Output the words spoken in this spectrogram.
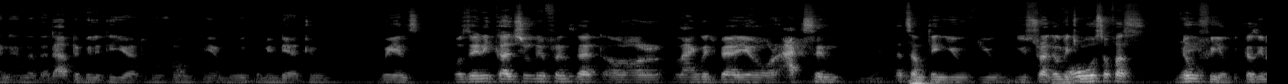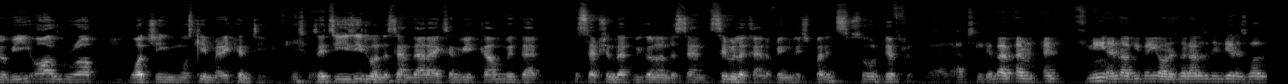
and, and the, the adaptability you have to do from you know moving from India to Wales. Was there any cultural difference that, or, or language barrier, or accent? That's something you you you struggle, which Oh. most of us do Yeah. feel because you know we all grew up watching mostly American TV, so it's easy to understand that accent. We come with that perception that we're going to understand similar kind of English, but it's so different. Yeah, yeah, absolutely. And, and, and for me, and I'll be very honest, when I was in India as well,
